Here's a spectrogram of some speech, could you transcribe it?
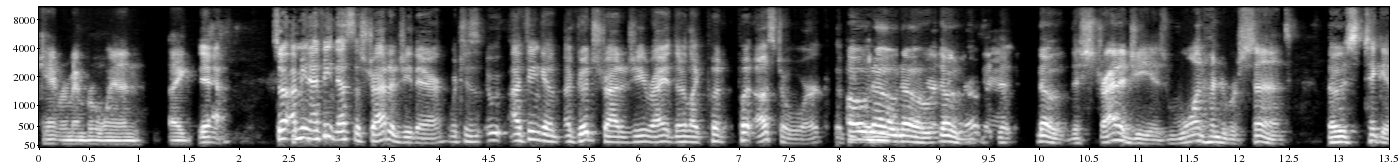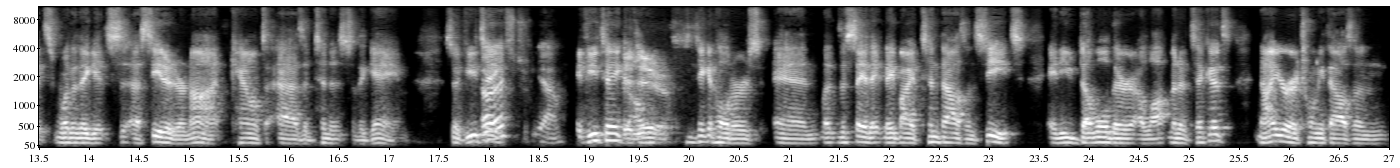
can't remember when. Like Yeah. So I mean, I think that's the strategy there, which is I think a, a good strategy, right? They're like put put us to work. the Oh people no, no, no, the- no. The strategy is one hundred percent. Those tickets, whether they get uh, seated or not, count as attendance to the game. So if you Oh, take that's true. Yeah. if you take They all do. the ticket holders and let, let's say they, they buy ten thousand seats and you double their allotment of tickets, now you're a twenty thousand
